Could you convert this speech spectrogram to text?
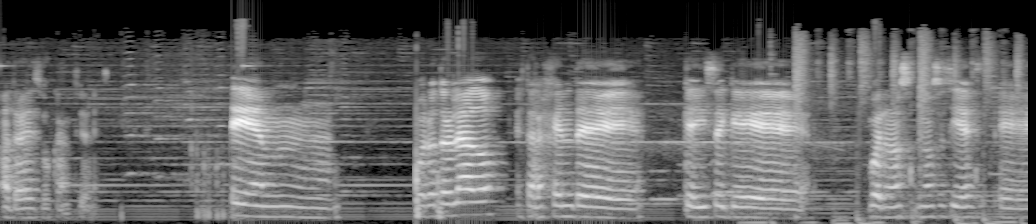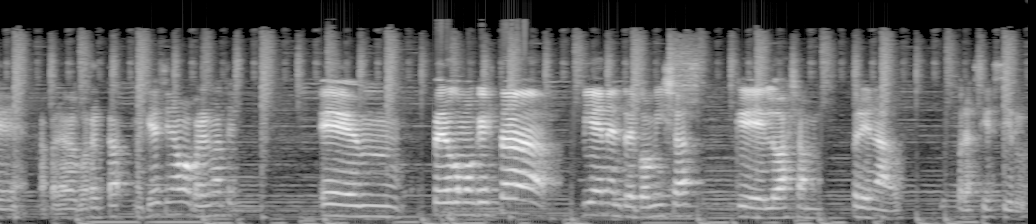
a través de sus canciones. Em, por otro lado, está la gente que dice que, bueno, no, no sé si es eh, la palabra correcta, me quedé sin agua para el mate, Em, pero como que está bien, entre comillas, que lo hayan frenado, por así decirlo.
